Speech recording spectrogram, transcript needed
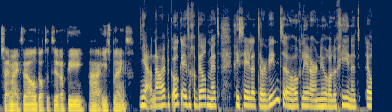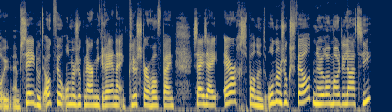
zij merkt wel dat de therapie haar iets brengt. Ja, nou heb ik ook even gebeld met Gisela Terwind, uh, hoogleraar neurologie in het LUMC. Doet ook veel onderzoek naar migraine en clusterhoofdpijn. Zij zei erg spannend onderzoeksveld, neuromodulatie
